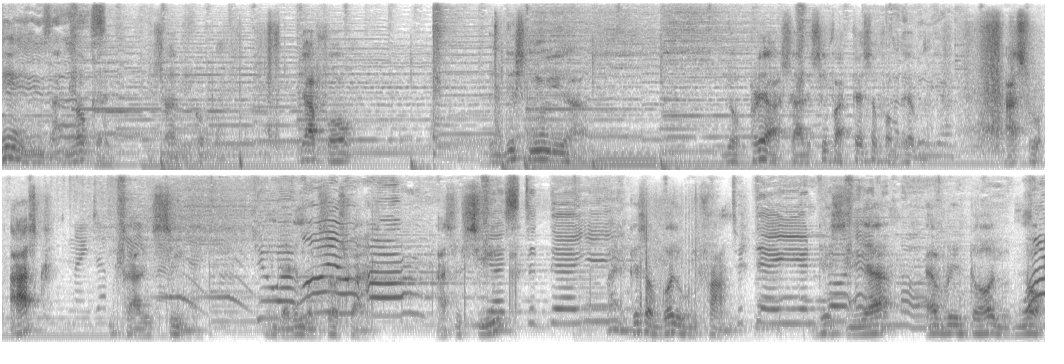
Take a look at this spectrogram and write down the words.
him that knocketh it shall be opened. Therefore, in this new year, your prayer shall receive attention from heaven. As you ask, you shall receive. In the name of Jesus Christ. As you seek, by the grace of God, you will be found. This year, every door you knock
